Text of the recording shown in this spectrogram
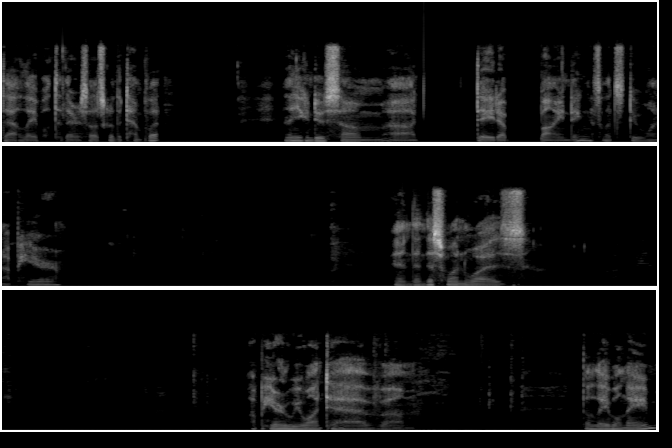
that label to there. So let's go to the template. And then you can do some uh, data binding. So let's do one up here. And then this one was Here we want to have um, the label name,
